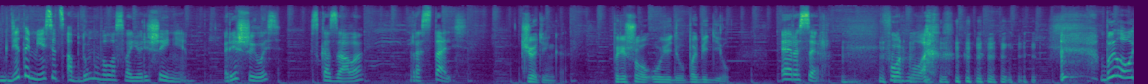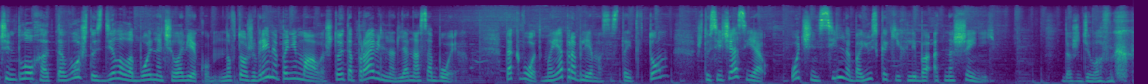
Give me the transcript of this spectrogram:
Где-то месяц обдумывала свое решение. Решилась, сказала, расстались. Четенько. Пришел, увидел, победил. РСР. Формула. Было очень плохо от того, что сделала больно человеку, но в то же время понимала, что это правильно для нас обоих. Так вот, моя проблема состоит в том, что сейчас я очень сильно боюсь каких-либо отношений. Даже деловых.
